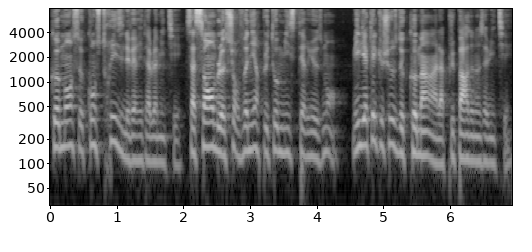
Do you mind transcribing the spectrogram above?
comment se construisent les véritables amitiés. Ça semble survenir plutôt mystérieusement. Mais il y a quelque chose de commun à la plupart de nos amitiés.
